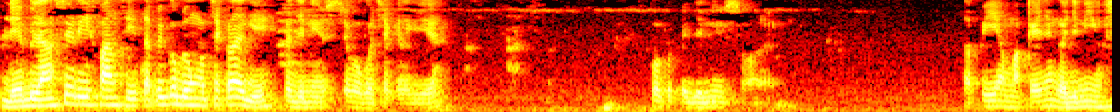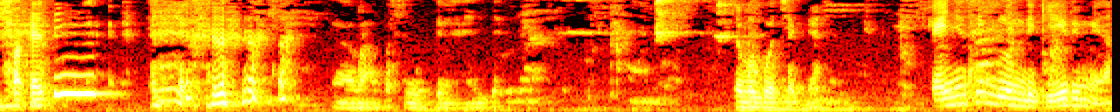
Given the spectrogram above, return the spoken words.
dia bilang sih refund sih tapi gue belum ngecek lagi ke Genius coba gue cek lagi ya gue pakai Genius soalnya. Tapi yang makainya nggak Genius Pakai nggak apa-apa sebutin aja. Coba gue cek ya. Kayaknya sih belum dikirim ya.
